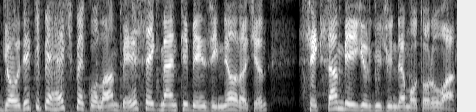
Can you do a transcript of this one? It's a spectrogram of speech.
Gövde tipi hatchback olan B segmenti benzinli aracın 80 beygir gücünde motoru var.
